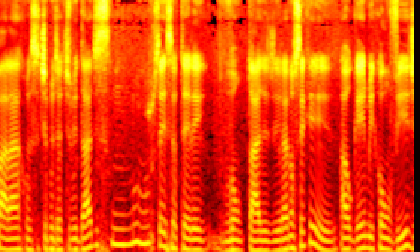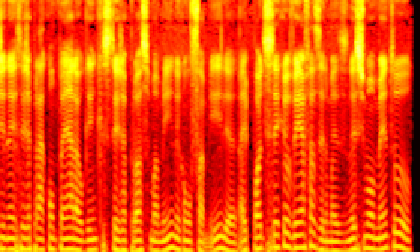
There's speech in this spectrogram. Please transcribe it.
parar com esse tipo de atividades, não, não sei se eu terei vontade de ir, a não ser que alguém me convide, né, seja para acompanhar alguém que esteja próximo a mim, né, como família. Aí pode ser que eu venha fazer, mas neste momento,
